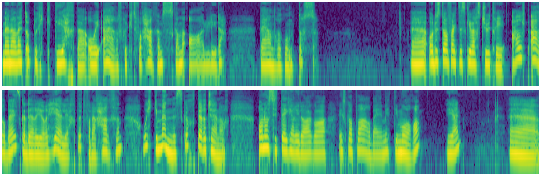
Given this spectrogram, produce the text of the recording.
Men av et oppriktig hjerte og i ærefrykt for Herren så skal vi adlyde de andre rundt oss. Eh, og det står faktisk i vers 23, alt arbeid skal dere gjøre helhjertet, for det er Herren og ikke mennesker dere tjener. Og nå sitter jeg her i dag, og jeg skal på arbeidet mitt i morgen igjen. Eh,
